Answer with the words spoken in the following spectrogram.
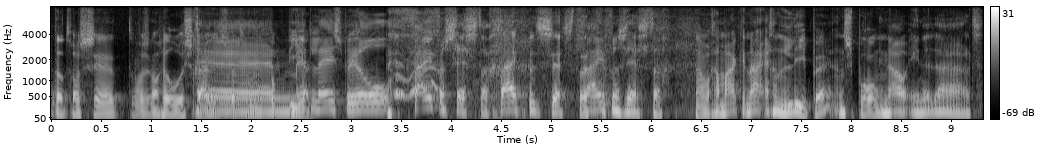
dat was, eh, toen was ik nog heel schuin met En papier. met leesbril 65. 65. 65. Nou, we gaan maken naar echt een leap, hè? Een sprong. Nou, inderdaad.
